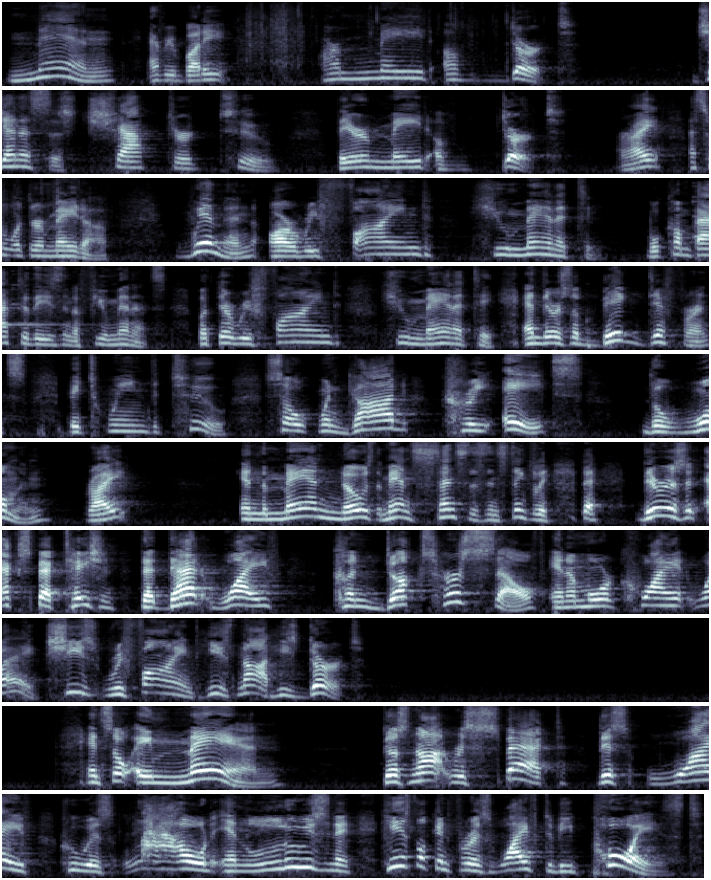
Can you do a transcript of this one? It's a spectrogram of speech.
Men, everybody, are made of dirt. Genesis chapter 2. They're made of dirt. All right? That's what they're made of. Women are refined humanity. We'll come back to these in a few minutes. But they're refined humanity. And there's a big difference between the two. So when God creates the woman, right? And the man knows, the man senses instinctively that there is an expectation that that wife conducts herself in a more quiet way. She's refined. He's not. He's dirt. And so a man does not respect this wife who is loud and losing it. He's looking for his wife to be poised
